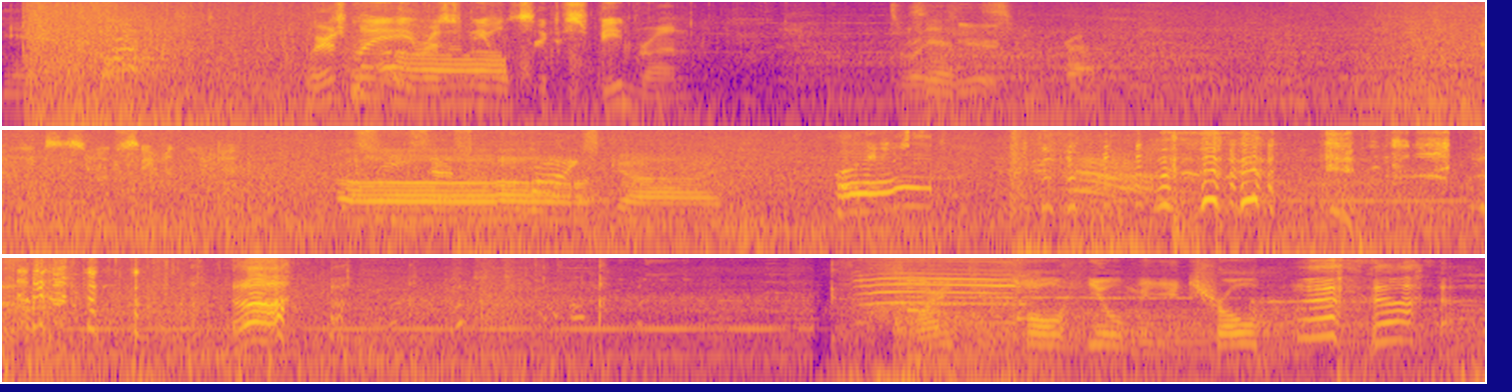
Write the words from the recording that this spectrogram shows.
Yeah. Where's my Oh. Resident Evil 6 speed run? It's right it's here. At least it's not seeming like it. Oh Jesus god. Why didn't you full heal me? You troll?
